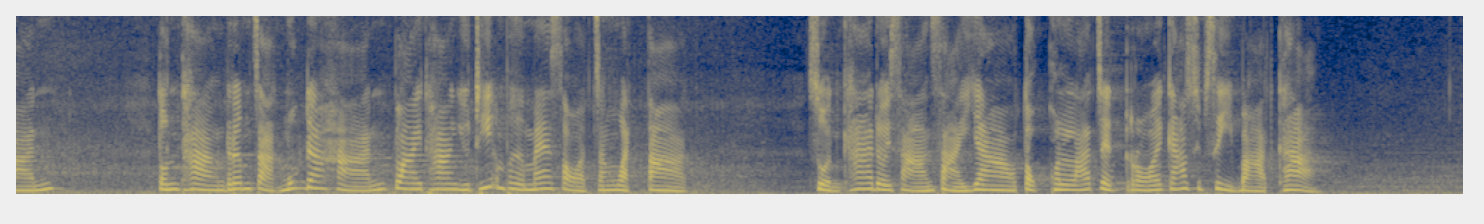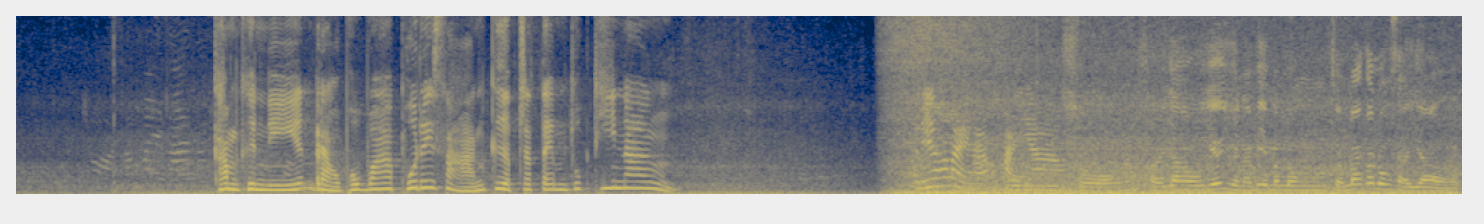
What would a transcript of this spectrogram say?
าน ต้นทางเริ่มจากมุกดาหาร ปลายทางอยู่ที่อำเภอแม่สอดจังหวัดตาก ส่วนค่าโดยสารสายยาวตกคนละ 794 บาทค่ะค่ำคืนนี้เราพบว่าผู้โดยสารเกือบจะเต็มทุกที่นั่ง อันนี้เท่าไหร่คะสายยาว สองสายยาวเยอะอยู่นะพี่มันลงส่วนมากก็ลงสายยาวครับ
